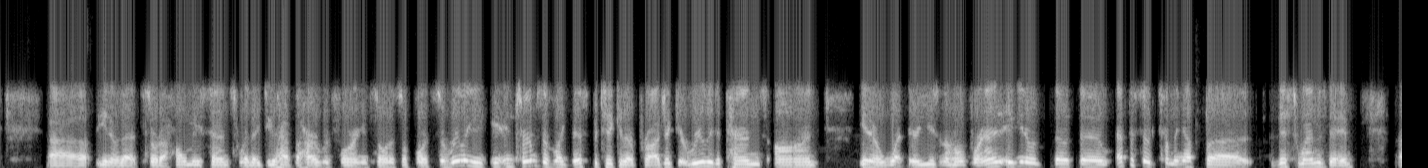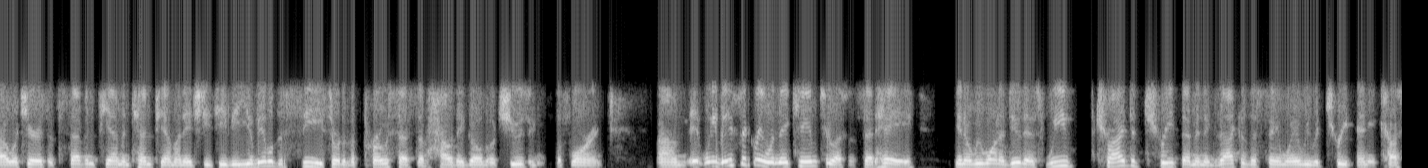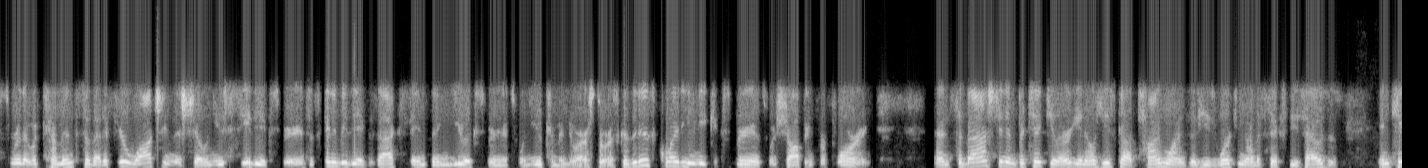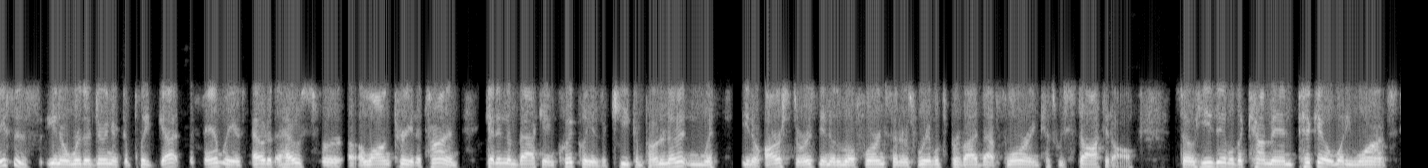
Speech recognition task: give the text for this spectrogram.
uh, you know, that sort of homey sense where they do have the hardwood flooring and so on and so forth. So really, in terms of like this particular project, it really depends on, you know, what they're using the home for. And, you know, the, the episode coming up uh, this Wednesday, uh, which airs at 7 p.m. and 10 p.m. on HGTV, you'll be able to see sort of the process of how they go about choosing the flooring. Um, it, we basically, when they came to us and said, hey, you know, we want to do this, we tried to treat them in exactly the same way we would treat any customer that would come in so that if you're watching this show and you see the experience, it's going to be the exact same thing you experience when you come into our stores because it is quite a unique experience when shopping for flooring. And Sebastian in particular, you know, he's got timelines that he's working on to fix these houses. In cases, you know, where they're doing a complete gut, the family is out of the house for a long period of time. Getting them back in quickly is a key component of it. And with, you know, our stores, the End of the Roll flooring centers, we're able to provide that flooring because we stock it all. So he's able to come in, pick out what he wants,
